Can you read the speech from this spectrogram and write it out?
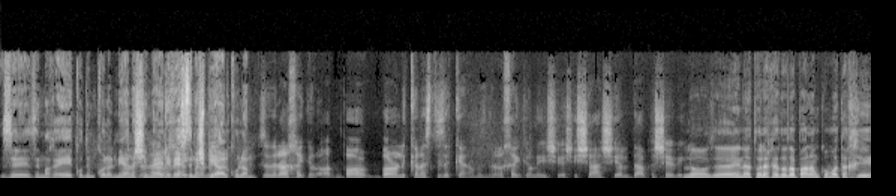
זה, זה מראה קודם כל על מי האנשים האלה ואיך זה. משפיע על כולם. זה נראה לך הגיוני, בוא, בוא לא ניכנס לזה, כן, אבל זה נראה לך הגיוני שיש אישה שילדה בשבי? לא, זה, הנה, את הולכת עוד הפעם למקומות הכי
